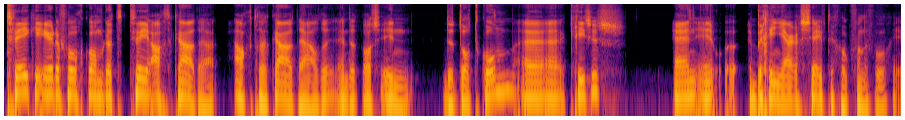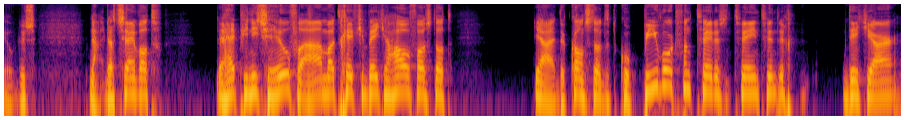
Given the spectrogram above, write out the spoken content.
twee keer eerder voorgekomen dat twee achter elkaar, achter elkaar daalden. En dat was in de dotcom crisis. En in begin jaren 70 ook van de vorige eeuw. Dus nou, dat zijn wat. Daar heb je niet zo heel veel aan, maar het geeft je een beetje houvast dat. Ja, de kans dat het kopie wordt van 2022 dit jaar.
